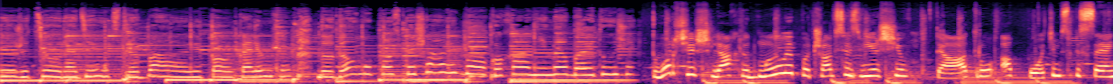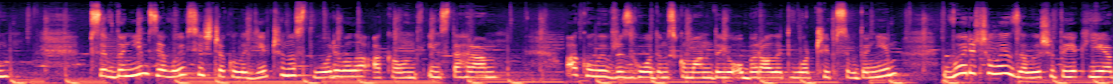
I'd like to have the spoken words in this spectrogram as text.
Усі життю радіють, стрибають по калюжах Додому поспішають, бо кохані не байдужі Творчий шлях Людмили почався з віршів, театру, а потім з пісень. Псевдонім з'явився ще коли дівчина створювала аккаунт в інстаграм. А коли вже згодом з командою обирали творчий псевдонім, вирішили залишити як є.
